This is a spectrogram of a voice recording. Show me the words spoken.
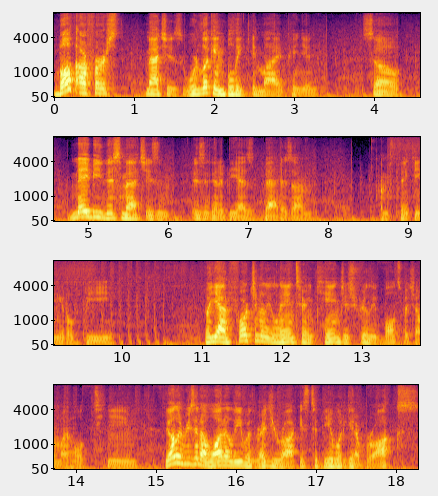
both our first matches were looking bleak in my opinion. So maybe this match isn't isn't to be as bad as I'm I'm thinking it'll be. But yeah, unfortunately Lanturn can just really Volt Switch on my whole team. The only reason I want to leave with Regirock is to be able to get a Brox.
